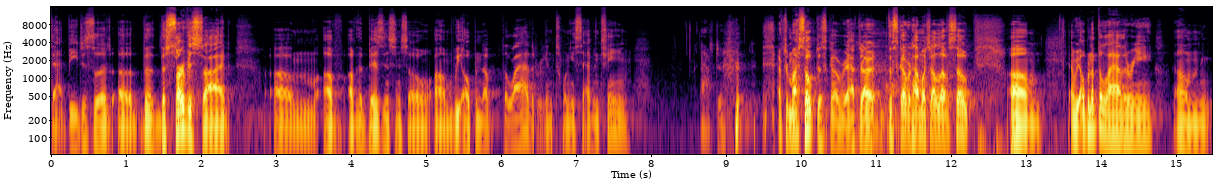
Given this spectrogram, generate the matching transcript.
that be just a, a the the service side um, of of the business. And so um, we opened up the Lathery in 2017 after after my soap discovery, after I discovered how much I love soap, um, and we opened up the Lathery, um,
